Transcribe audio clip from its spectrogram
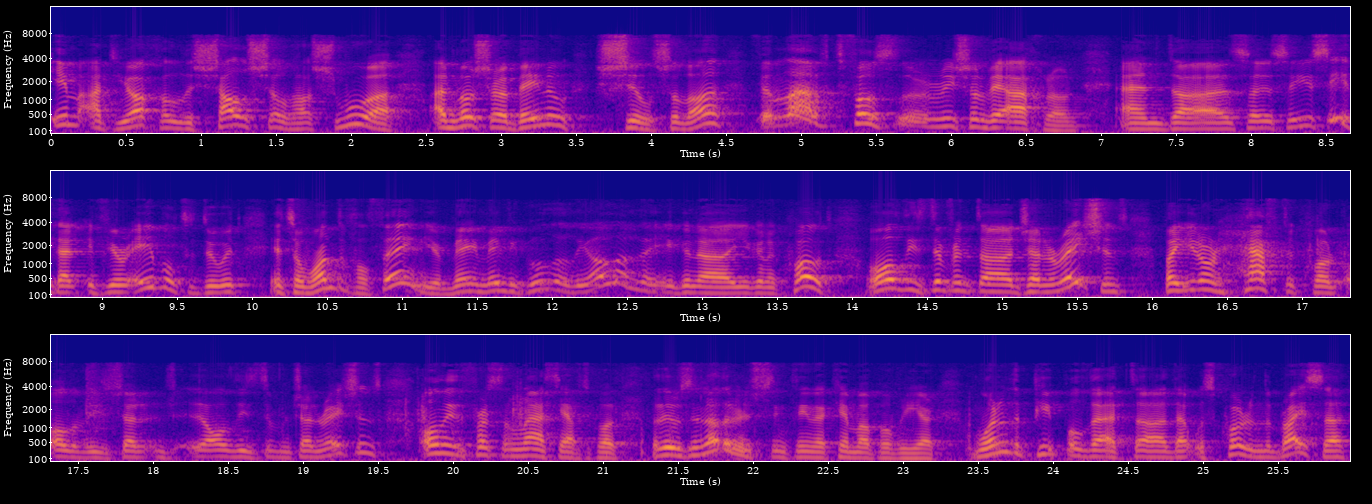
Im at yochel l'shal shel hashmua ad Moshe Rabbeinu shil shala v'mlav tfos rishon ve'achron. And uh, so, so you see that if you're able to do it, it's a wonderful thing. You're may, maybe gula liolam that you're gonna you're gonna quote all these different uh, generations, but you don't have to quote all of these all of these different generations. Only the first and last you have to quote. But there was another interesting thing that came up over here. One of the people that uh, that was quoted in the Brisa,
